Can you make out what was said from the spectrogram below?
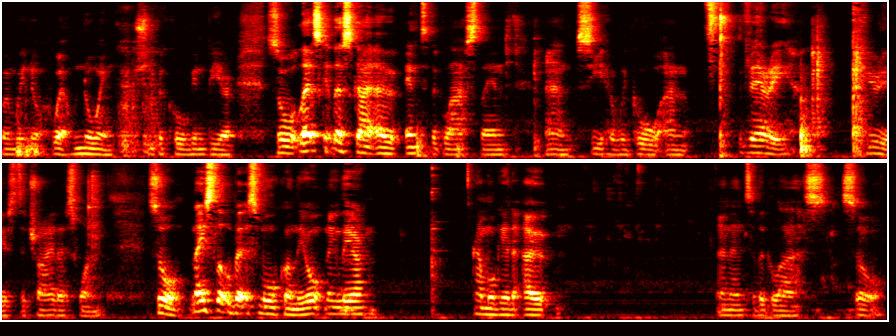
when we know, well, knowing Shiga Kogen beer. So let's get this guy out into the glass then and see how we go. I'm very curious to try this one. So, nice little bit of smoke on the opening there. And we'll get it out and into the glass. So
